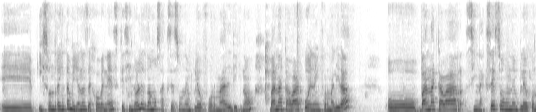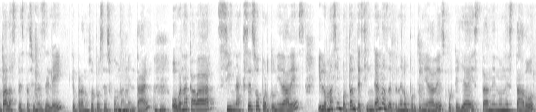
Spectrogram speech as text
eh, y son 30 millones de jóvenes que si no les damos acceso a un empleo formal digno, van a acabar o en la informalidad o van a acabar sin acceso a un empleo con todas las prestaciones de ley, que para nosotros es fundamental, o van a acabar sin acceso a oportunidades y lo más importante, sin ganas de tener oportunidades porque ya están en un estado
